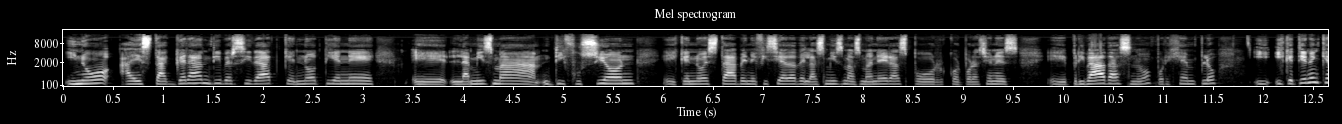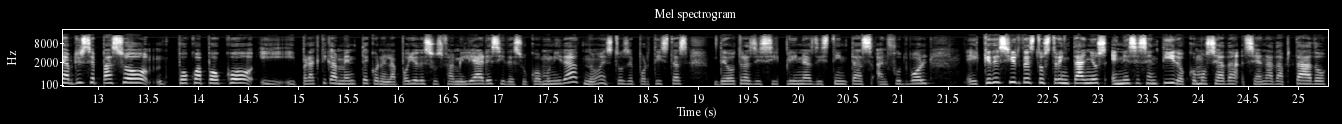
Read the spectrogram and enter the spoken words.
y no a esta gran diversidad que no tiene eh, la misma difusión, que no está beneficiada de las mismas maneras por corporaciones privadas, ¿no? Por ejemplo, y, y, que tienen que abrirse paso poco a poco y, prácticamente con el apoyo de sus familiares y de su comunidad, ¿no? Estos deportistas de otras disciplinas distintas al fútbol. Eh, ¿Qué decir de estos 30 años en ese sentido? ¿Cómo se, han adaptado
